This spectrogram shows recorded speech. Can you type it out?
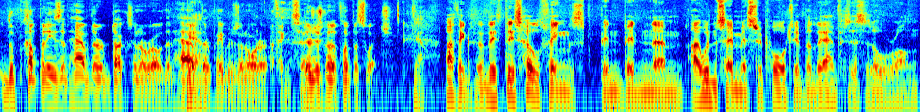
the companies that have their ducks in a row, that have Yeah. their papers in order, I think so. They're just going to flip a switch. Yeah. I think so. This, this whole thing's been been um, I wouldn't say misreported, but the emphasis is all wrong.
